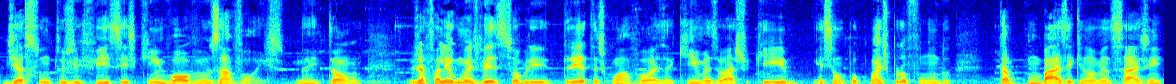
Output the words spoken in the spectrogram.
de assuntos difíceis que envolvem os avós, né? Então, eu já falei algumas vezes sobre tretas com avós aqui, mas eu acho que esse é um pouco mais profundo, tá com base aqui numa mensagem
